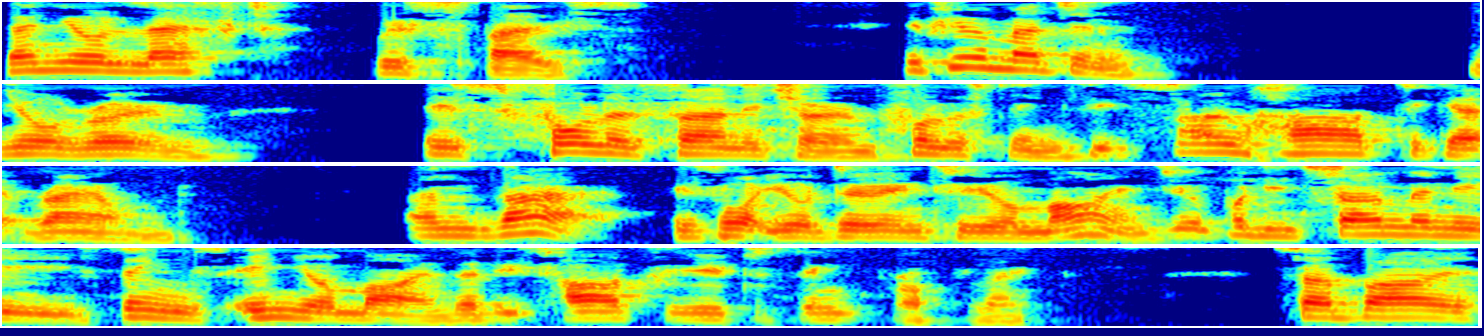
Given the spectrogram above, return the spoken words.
Then you're left with space. If you imagine your room is full of furniture and full of things, it's so hard to get round. And that is what you're doing to your mind. You're putting so many things in your mind that it's hard for you to think properly. So by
